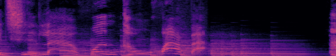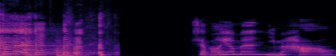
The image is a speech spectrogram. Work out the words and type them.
一起来混童话吧！小朋友们，你们好，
